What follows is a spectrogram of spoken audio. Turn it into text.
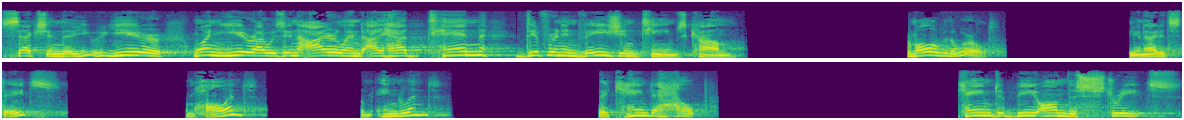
section. The year, one year I was in Ireland, I had 10 different invasion teams come from all over the world. The United States, from Holland, from England. They came to help, came to be on the streets.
